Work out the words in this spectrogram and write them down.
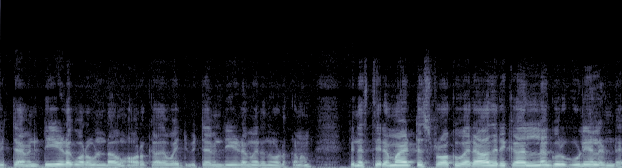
വിറ്റാമിൻ ഡിയുടെ കുറവുണ്ടാവും അവർക്ക് അത് വൈറ്റ് വിറ്റാമിൻ ഡിയുടെ മരുന്ന് കൊടുക്കണം. പിന്നെ സ്ഥിരമായിട്ട് സ്ട്രോക്ക് വരാതിരിക്കാനുള്ള ഗുളികളുണ്ട്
